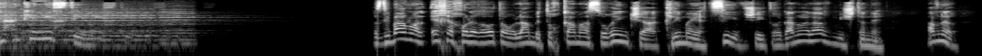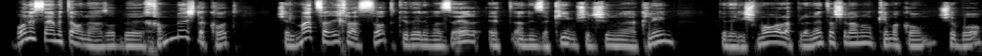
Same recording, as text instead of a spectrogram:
האקלימיסטים אז דיברנו על איך יכול להיראות העולם בתוך כמה עשורים כשהאקלים היציב שהתרגלנו אליו משתנה. אבנר, בוא נסיים את העונה הזאת בחמש דקות של מה צריך לעשות כדי למזער את הנזקים של שינוי האקלים, כדי לשמור על הפלנטה שלנו כמקום שבו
